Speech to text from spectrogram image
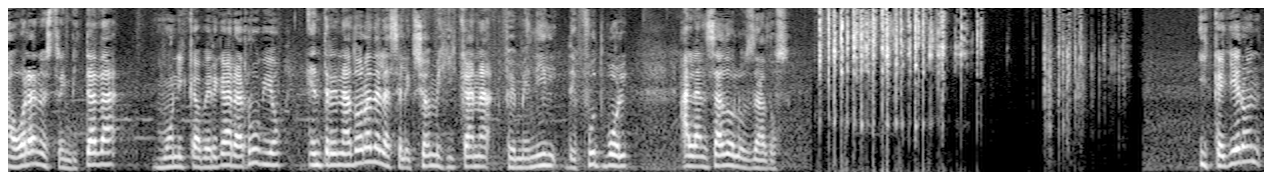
Ahora nuestra invitada, Mónica Vergara Rubio, entrenadora de la selección mexicana femenil de fútbol, ha lanzado los dados. Y cayeron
